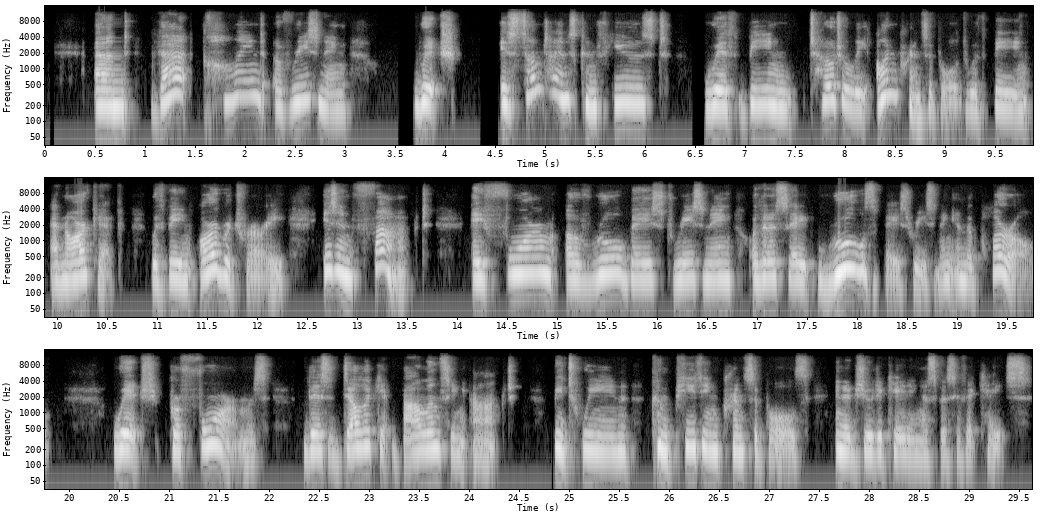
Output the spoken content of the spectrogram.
And that kind of reasoning, which is sometimes confused with being totally unprincipled, with being anarchic, with being arbitrary, is in fact a form of rule based reasoning, or let us say rules based reasoning in the plural, which performs this delicate balancing act between competing principles in adjudicating a specific case.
